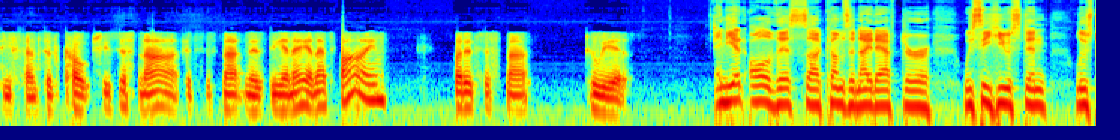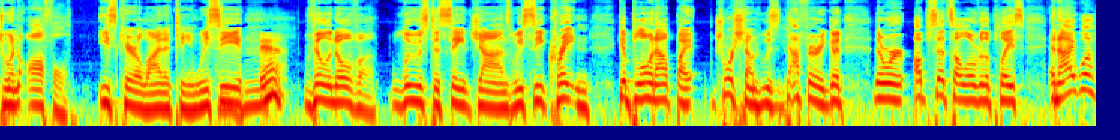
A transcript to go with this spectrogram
defensive coach. He's just not. It's just not in his DNA, and that's fine, but it's just not who he is. And yet, all of this uh, comes a night after we see Houston lose to an awful East Carolina team. We see mm-hmm. yeah. Villanova lose to St. John's. We see Creighton get blown out by Georgetown, who is not very good. There were upsets all over the place. And Iowa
